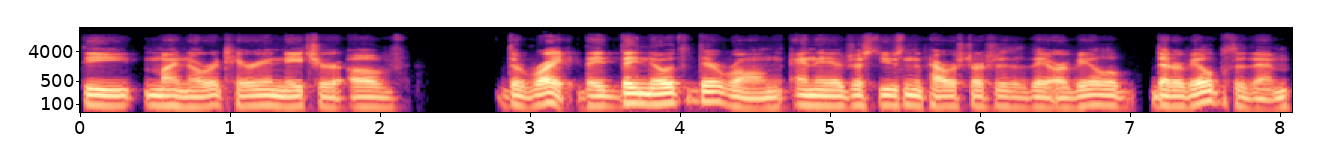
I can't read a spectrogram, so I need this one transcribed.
the minoritarian nature of the right. They they know that they're wrong and they are just using the power structures that they are available that are available to them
